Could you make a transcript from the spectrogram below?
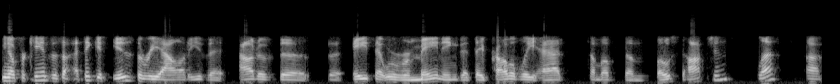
you know, for Kansas, I think it is the reality that out of the the eight that were remaining, that they probably had some of the most options left, uh,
